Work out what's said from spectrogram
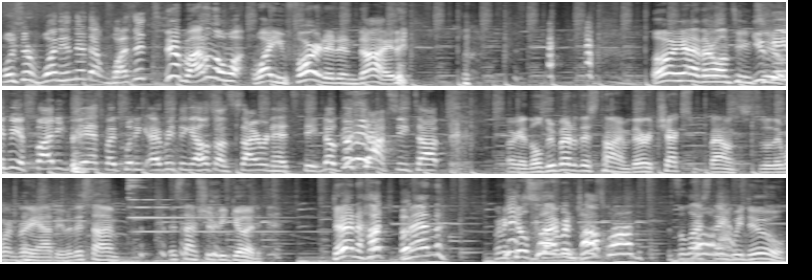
Was there one in there that wasn't? Yeah, but I don't know why, why you farted and died. oh yeah, they're on team You two. gave me a fighting chance by putting everything else on Siren Head's team. No, good job, Ctop. Okay, they'll do better this time. Their checks bounced, so they weren't very happy. But this time, this time should be good. Ten hut men. We're gonna kill Siren Top. Squad. It's the last thing we do.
